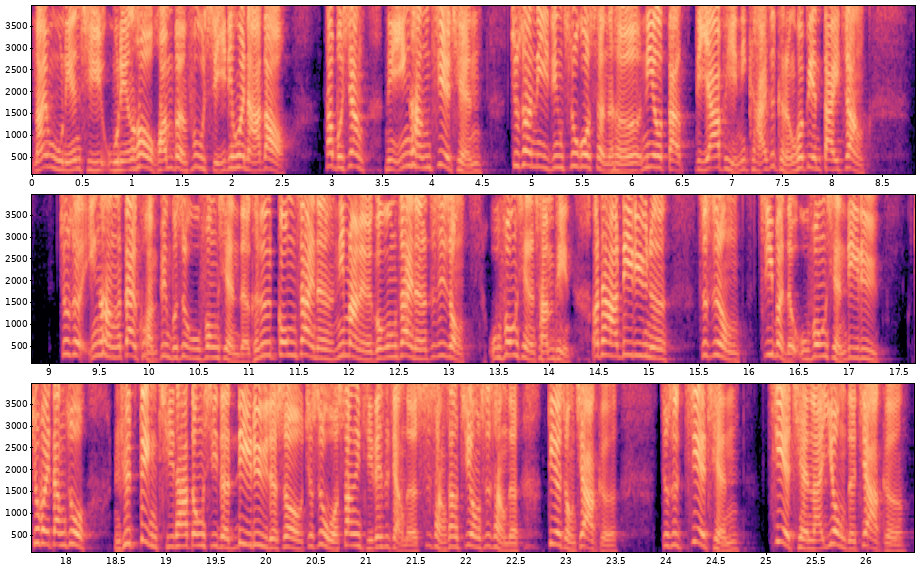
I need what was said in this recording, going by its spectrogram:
拿五年期，五年后还本付息，一定会拿到。它不像你银行借钱，就算你已经做过审核，你有打抵押品，你还是可能会变呆账。就是银行的贷款并不是无风险的，可是公债呢？你买美国公债呢？这是一种无风险的产品，而它的利率呢？这是一种基本的无风险利率，就被当做你去定其他东西的利率的时候，就是我上一集类似讲的市场上金融市场的第二种价格，就是借钱。借钱来用的价格，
